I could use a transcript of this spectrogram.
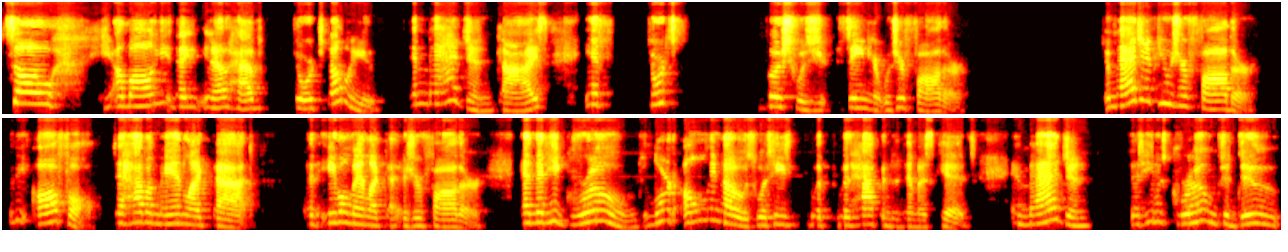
so along they you know have George W. Imagine, guys, if George Bush was your senior was your father. Imagine if he was your father. It'd be awful to have a man like that, an evil man like that as your father. And that he groomed. Lord only knows what he's what, what happened to them as kids. Imagine that he was groomed to do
